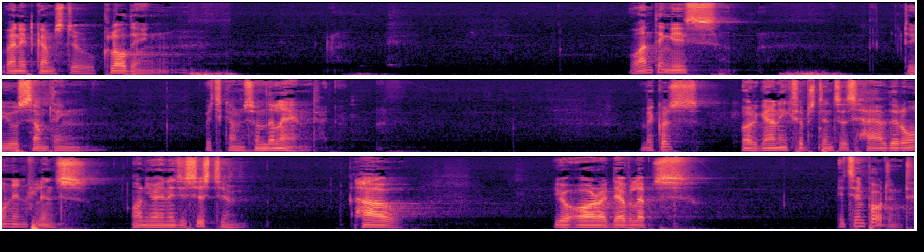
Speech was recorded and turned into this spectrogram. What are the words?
when it comes to clothing, one thing is to use something which comes from the land. Because organic substances have their own influence on your energy system, how your aura develops, it's important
